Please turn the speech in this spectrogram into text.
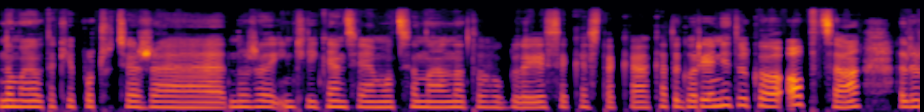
no mają takie poczucie, że, no, że inteligencja emocjonalna to w ogóle jest jakaś taka kategoria nie tylko obca, ale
